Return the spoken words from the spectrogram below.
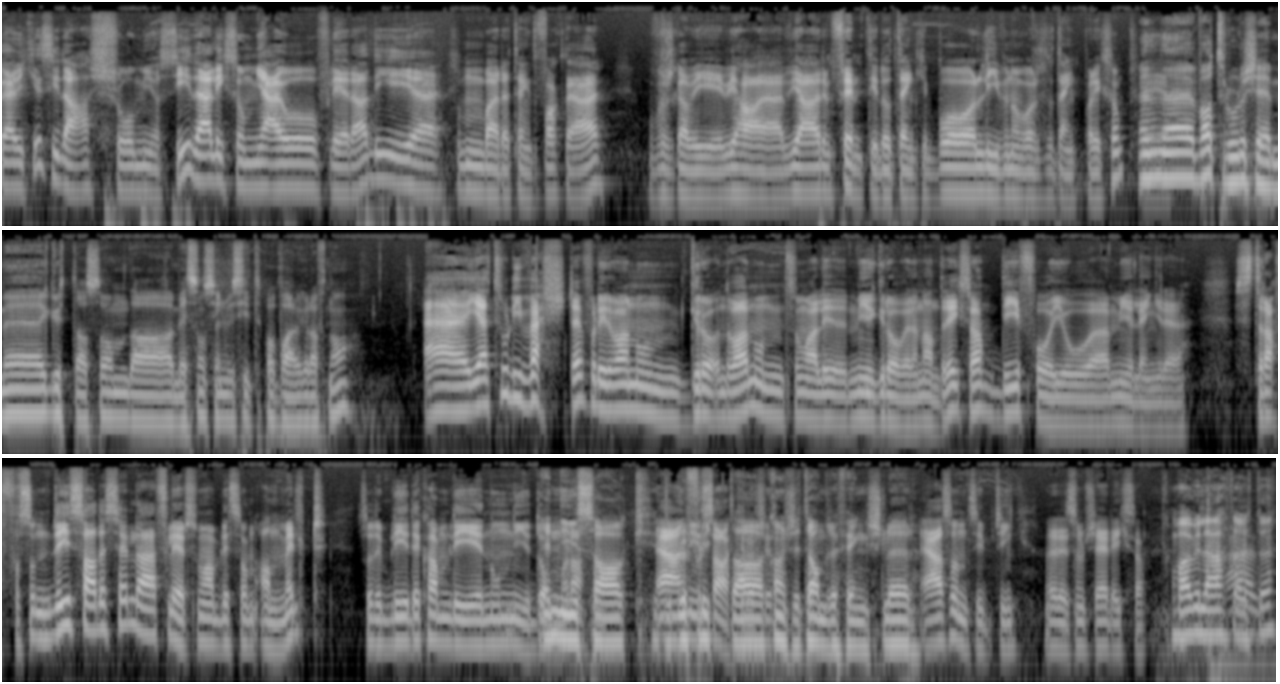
jeg vil ikke si det har så mye å si. Det er liksom jeg og flere av de eh, som bare tenkte fuck det her. Hvorfor skal vi Vi har, vi har en fremtid å tenke på, livene våre å tenke på, liksom. Men eh, hva tror du skjer med gutta som da mest sannsynligvis sitter på paragraf nå? Eh, jeg tror de verste, fordi det var noen, grå, det var noen som var litt, mye grovere enn andre, ikke sant. De får jo uh, mye lengre straff. Og. De sa det selv, det er flere som har blitt sånn anmeldt. Så det, blir, det kan bli noen nye dommer. En ny sak, Ja, du en blir ny flytta kanskje til andre fengsler. Ja, sånne type ting. Det er det som skjer, ikke sant. Hva har vi lært av dette?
